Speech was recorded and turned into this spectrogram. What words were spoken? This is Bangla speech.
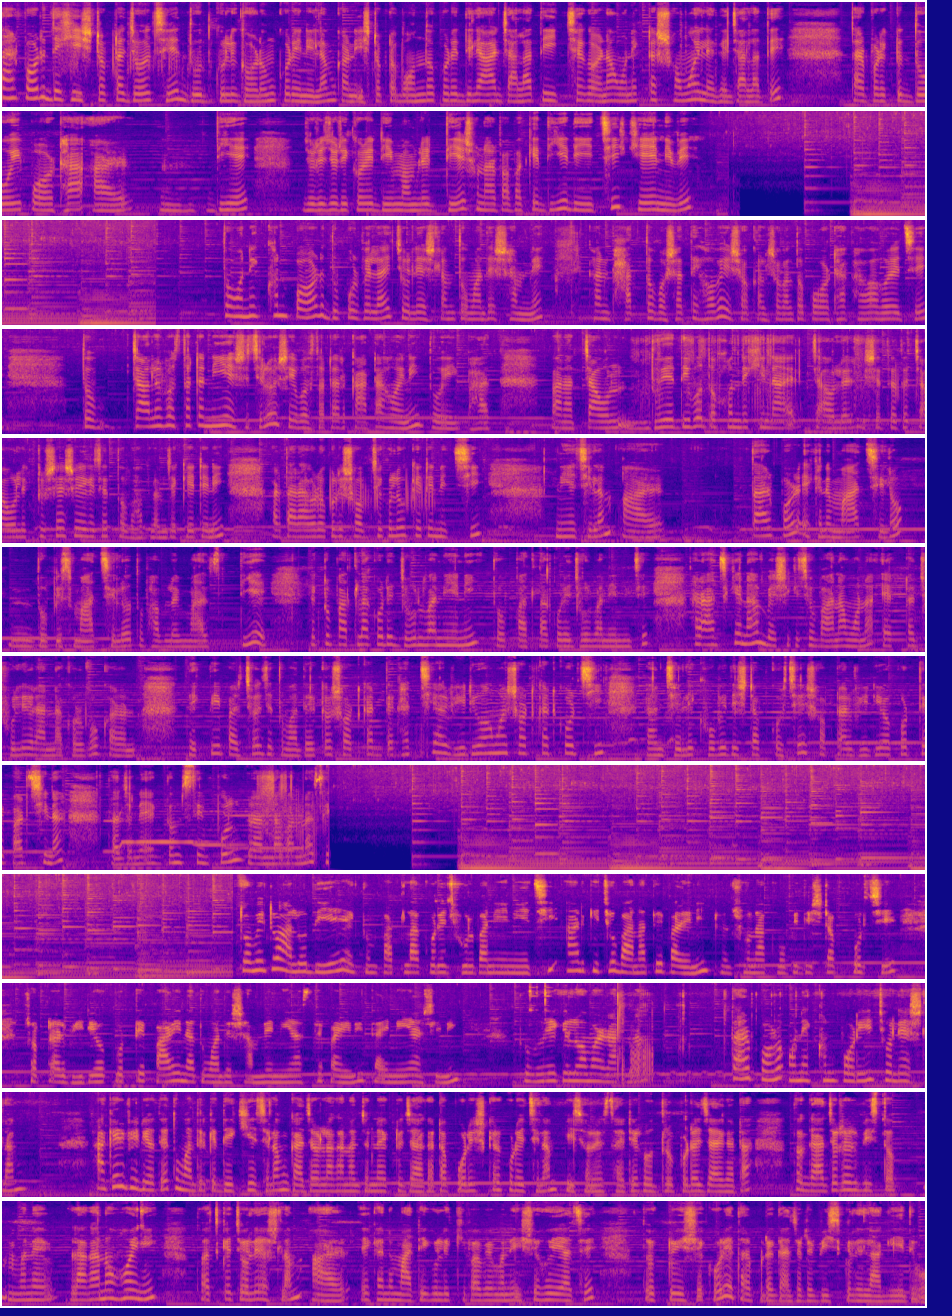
তারপর দেখি স্টোভটা জ্বলছে, দুধগুলি গরম করে নিলাম, কারণ স্টোভটা বন্ধ করে দিলে আর জ্বালাতে ইচ্ছে করে না, অনেকটা সময় লাগে জ্বালাতে। তারপর একটু দই, পরোটা আর দিয়ে জোরে জোরে করে ডিম আমলেট দিয়ে সোনার বাবাকে দিয়ে দিয়েছি, খেয়ে নেবে। তো অনেকক্ষণ পর দুপুরবেলায় চলে আসলাম তোমাদের সামনে, কারণ ভাত তো বসাতে হবে, সকাল সকাল তো পরোটা খাওয়া হয়েছে। তো চালের বস্তাটা নিয়ে এসেছিল, সেই বস্তাটা আর কাটা হয়নি। তো এই ভাত বানা চাউল ধুয়ে দিব, তখন দেখি না, চাউলের সাথে তো চাউল একটু শেষ হয়ে গেছে, তো ভাবলাম যে কেটে নিই। আর তাড়াহুড়ো করে সবজিগুলোও কেটে নিচ্ছি, নিয়েছিলাম। আর তারপর এখানে মাছ ছিল দু পিস মাছ ছিল, তো ভাবলাম মাছ দিয়ে একটু পাতলা করে ঝোল বানিয়ে নিই। তো পাতলা করে ঝোল বানিয়ে নিয়েছি। আর আজকে না বেশি কিছু বানাবো না, একটা ঝুলে রান্না করব। কারণ দেখতেই পারছ যে তোমাদেরকেও শর্টকাট দেখাচ্ছি আর ভিডিও আমার শর্টকাট করছি। কারণ ছেলে খুবই ডিস্টার্ব করছে, সবটা আর ভিডিও করতে পারছি না। তার জন্য একদম সিম্পল রান্না বান্না টমেটো আলু দিয়ে একদম পাতলা করে ঝোল বানিয়ে নিয়েছি। আর কিছু বানাতে পারিনি। সোনা খুবই ডিস্টার্ব করছে। সবটা আর ভিডিও করতে পারি না। তোমাদের সামনে নিয়ে আসতে পারিনি, তাই নিয়ে আসিনি। তো হয়ে গেল আমার রান্না। তারপর অনেকক্ষণ পরেই চলে আসলাম। আগের ভিডিওতে তোমাদেরকে দেখিয়েছিলাম গাজর লাগানোর জন্য একটু জায়গাটা পরিষ্কার করেছিলাম, পিছনের সাইডে রৌদ্রপুরের জায়গাটা। তো গাজরের বীজ তো মানে লাগানো হয়নি, তো আজকে চলে আসলাম। আর এখানে মাটিগুলি কীভাবে মানে এসে হয়ে আছে, তো একটু এসে করে তারপরে গাজরের বীজগুলি লাগিয়ে দেব।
